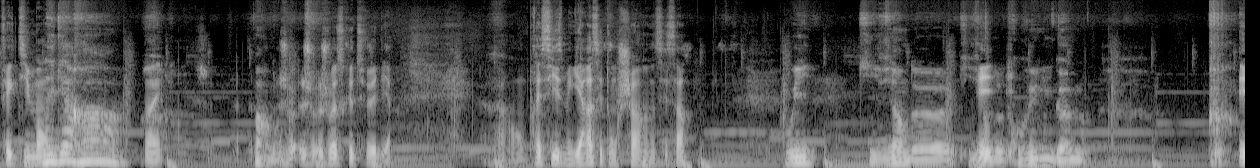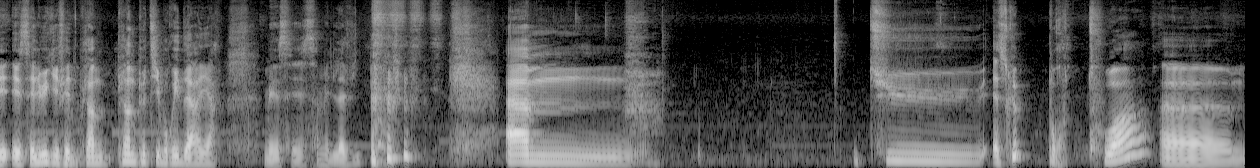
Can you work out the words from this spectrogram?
Effectivement. Les Gara Ouais. Je, vois ce que tu veux dire. on précise, Megara, c'est ton chat, hein, c'est ça? Oui, qui vient de, qui vient de trouver une gomme. Et, c'est lui qui fait plein de, plein de petits bruits derrière. Mais ça met de la vie. Euh, tu... Est-ce que pour toi, euh,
